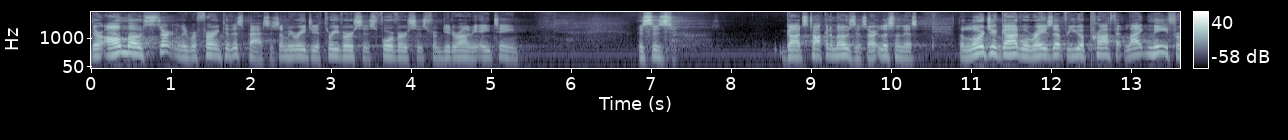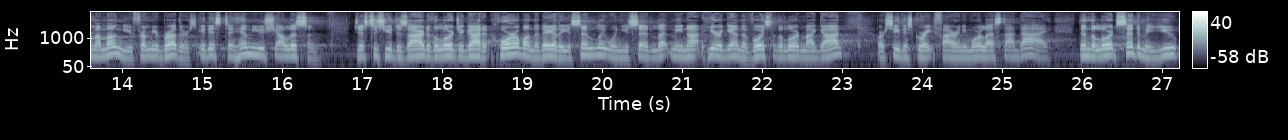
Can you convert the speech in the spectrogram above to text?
They're almost certainly referring to this passage. Let me read you three verses, four verses from Deuteronomy 18. This is God's talking to Moses. All right, listen to this. The Lord your God will raise up for you a prophet like me from among you, from your brothers. It is to him you shall listen. Just as you desired of the Lord your God at Horeb on the day of the assembly, when you said, Let me not hear again the voice of the Lord my God, or see this great fire anymore, lest I die. Then the Lord said to me, You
